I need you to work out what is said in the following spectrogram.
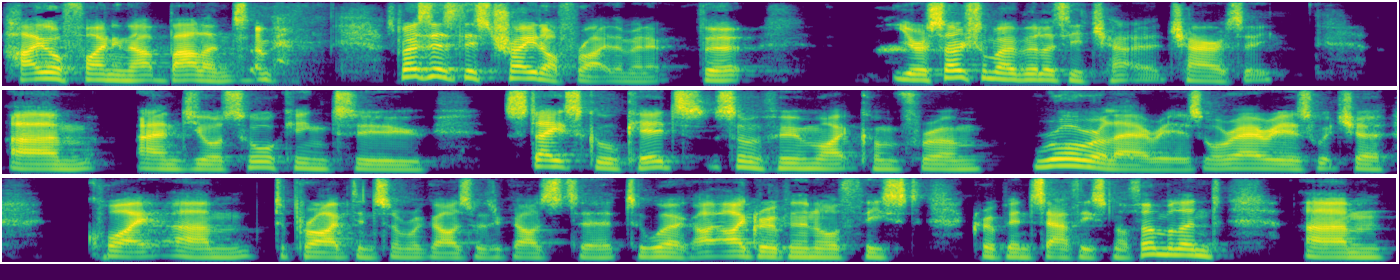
how you're finding that balance. I, mean, I suppose there's this trade-off right at the minute that you're a social mobility cha- charity, um, and you're talking to state school kids, some of whom might come from rural areas or areas which are quite um, deprived in some regards with regards to, to work. I, I, grew up in the northeast, grew up in southeast Northumberland. Um,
